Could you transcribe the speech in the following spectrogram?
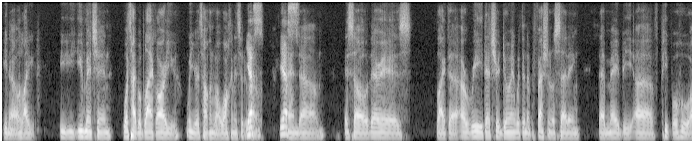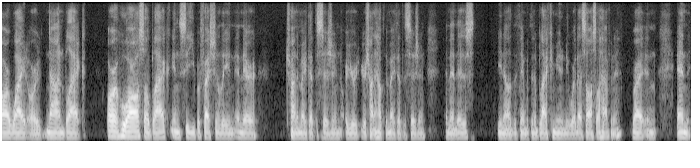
you know like you, you mentioned what type of black are you when you were talking about walking into the yes. room. Yes. And um, and so there is like a, a read that you're doing within a professional setting that may be of people who are white or non-black or who are also black and see you professionally and, and they're trying to make that decision or you're you're trying to help them make that decision. And then there's you know the thing within the black community where that's also happening right and and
